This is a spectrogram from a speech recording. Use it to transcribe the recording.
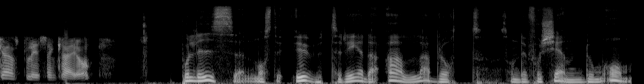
Gränspolisen Kajop. Polisen måste utreda alla brott som de får kännedom om.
